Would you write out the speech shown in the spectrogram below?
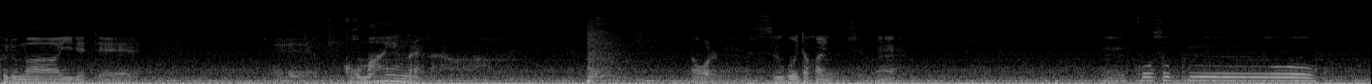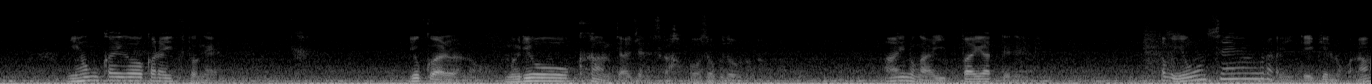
車入れて、えー5万円ぐらいかな。だからねすごい高いんですよね、えー高速を日本海側から行くとねよくあるあの無料区間ってあるじゃないですか高速道路の。ああいうのがいっぱいあってね多分4000円ぐらいで行けるのかな。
